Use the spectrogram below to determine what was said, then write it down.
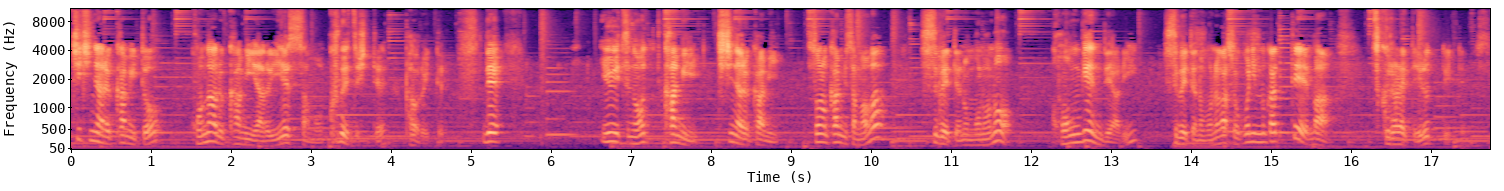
父なる神と子なる神なるイエス様を区別してパウロ言ってる。で唯一の神父なる神その神様は全てのものの根源であり全てのものがそこに向かってまあ作られているって言ってるんです。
